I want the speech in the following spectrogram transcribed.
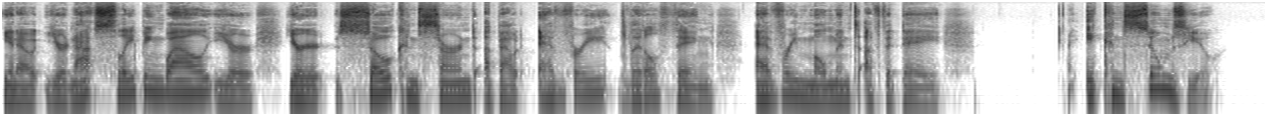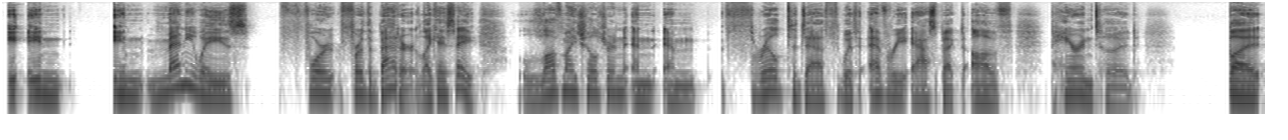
You know you're not sleeping well you're you're so concerned about every little thing every moment of the day. It consumes you in in many ways for for the better. Like i say love my children and am thrilled to death with every aspect of parenthood. But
